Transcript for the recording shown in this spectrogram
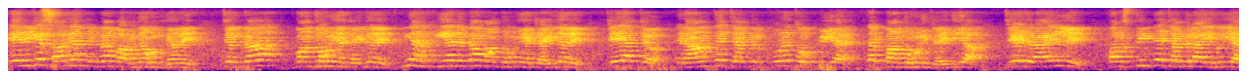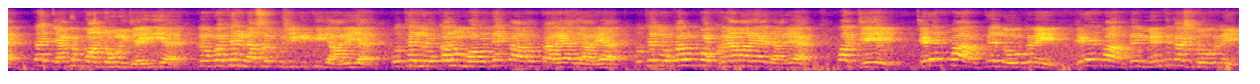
ਇਹ ਨਹੀਂ ਕਿ ਸਾਰੀਆਂ ਜੰਗਾਂ ਮਾੜੀਆਂ ਹੁੰਦੀਆਂ ਨੇ। ਜੰਗਾਂ ਬੰਦ ਹੋਣੀਆਂ ਚਾਹੀਦੀਆਂ ਨੇ। ਇਹ ਹੱਕੀਆਂ ਜੰਗਾਂ ਬੰਦ ਹੋਣੀਆਂ ਚਾਹੀਦੀਆਂ ਨੇ। ਜੇ ਅੱਜ ਇਰਾਨ ਥੋਪੀ ਹੈ, ਤਾਂ ਬੰਦ ਹੋਣੀ ਚਾਹੀਦੀ ਆ। ਜੇ ਇਜ਼ਰਾਈਲ ਨੇ ਫਲਸਤੀਨ ਤੇ ਜੰਗ ਲਾਈ ਹੋਈ ਹੈ, ਤਾਂ ਜੰਗ ਬੰਦ ਹੋਣੀ ਚਾਹੀਦੀ ਹੈ। ਕਿਉਂਕਿ ਉੱਥੇ ਨਸਲਕੁਸ਼ੀ ਕੀਤੀ ਜਾ ਰਹੀ ਹੈ। ਉੱਥੇ ਲੋਕਾਂ ਨੂੰ ਮੌਤ ਦੇ ਘਾਟ ਉਤਾਰਿਆ ਜਾ ਰਿਹਾ ਹੈ। ਉੱਥੇ ਲੋਕਾਂ ਨੂੰ ਭੁੱਖ ਨਾਲ ਮਾਰਿਆ ਜਾ ਰਿਹਾ ਹੈ। ਪਰ ਜੇ ਜਿਹੜੇ ਭਾਰਤ ਦੇ ਲੋਕ ਨੇ, ਜਿਹੜੇ ਭਾਰਤ ਦੇ ਮਿਹਨਤਕਸ਼ ਲੋਕ ਨੇ,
